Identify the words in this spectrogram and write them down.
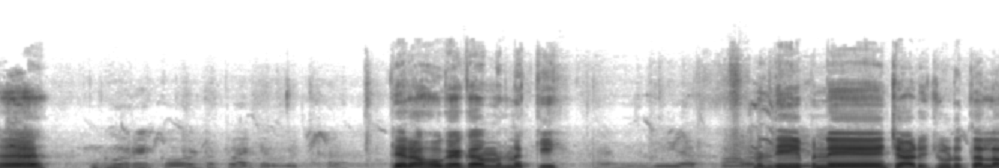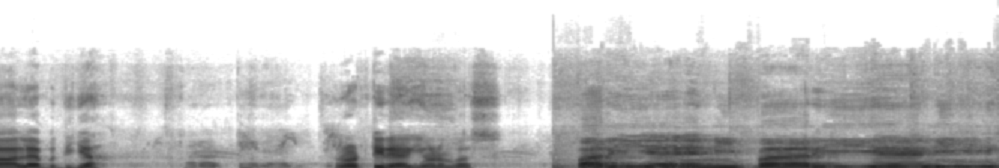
ਹੈ? ਗੁਰੀ ਕੋਟ ਪਾ ਕੇ ਬਿਠਾ। ਤੇਰਾ ਹੋ ਗਿਆ ਕੰਮ ਨੱਕੀ? ਆਪਾਂ ਮਨਦੀਪ ਨੇ ਝਾੜੂ ਝੂੜੂ ਤਾਂ ਲਾ ਲਿਆ ਵਧੀਆ। ਰੋਟੀ ਰਹਿ ਗਈ। ਰੋਟੀ ਰਹਿ ਗਈ ਹੁਣ ਬਸ। ਪਰੀਏ ਨੀ ਪਰੀਏ ਨੀ।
